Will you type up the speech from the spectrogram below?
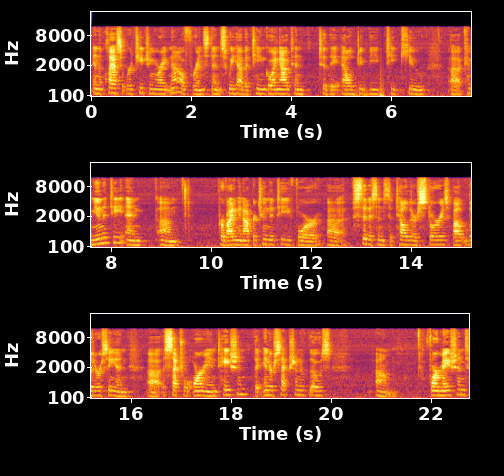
In the class that we're teaching right now, for instance, we have a team going out into the LGBTQ uh, community and um, providing an opportunity for uh, citizens to tell their stories about literacy and uh, sexual orientation, the intersection of those um, formations.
